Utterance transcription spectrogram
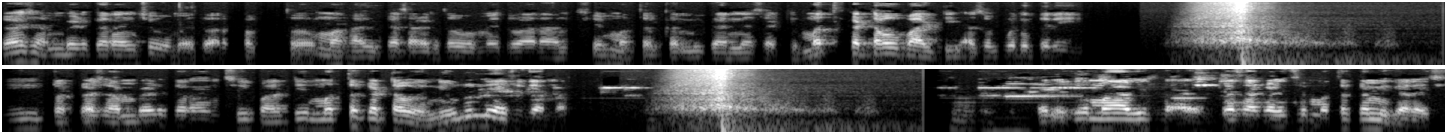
प्रकाश आंबेडकरांचे उमेदवार फक्त महाविकास आघाडीच्या उमेदवारांचे मत कमी करण्यासाठी मत कटाव पार्टी असं कोणीतरी ही प्रकाश आंबेडकरांची पार्टी मत कटाव आहे निवडून यायची त्यांना. तर महाविकास आघाडीचे मत कमी करायचे.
